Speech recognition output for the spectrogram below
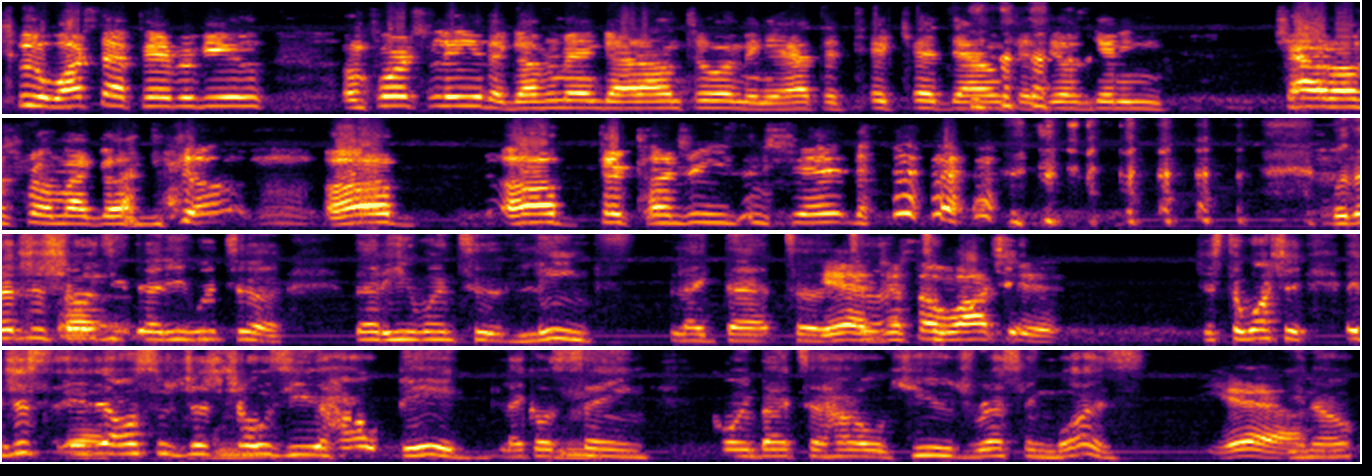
to watch that pay per view. Unfortunately, the government got onto him, and he had to take it down because he was getting channels from like uh, uh, uh, their countries and shit. but that just shows uh, you that he went to that he went to lengths like that to yeah, to, just to, to watch it. it. Just to watch it. It just yeah. it also just shows you how big, like I was mm. saying, going back to how huge wrestling was. Yeah. You know?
